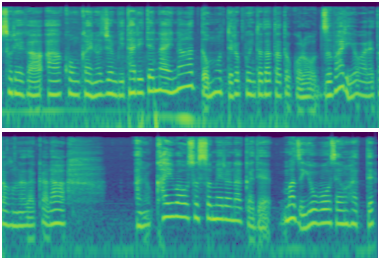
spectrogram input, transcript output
それが、ああ、今回の準備足りてないなと思ってるポイントだったところをズバリ言われたものだから、あの、会話を進める中で、まず予防線を張って、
